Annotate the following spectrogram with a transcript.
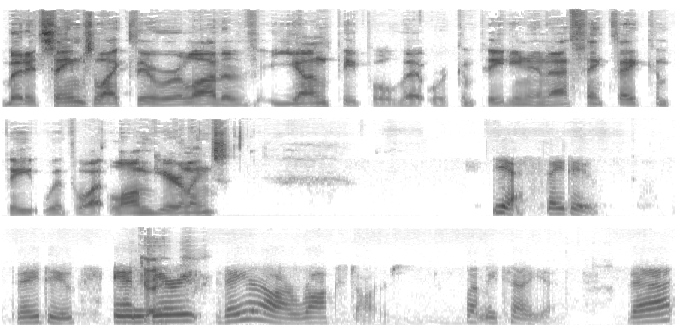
But it seems like there were a lot of young people that were competing, and I think they compete with what long yearlings. Yes, they do. They do. And Okay. Gary, they are rock stars. Let me tell you. That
